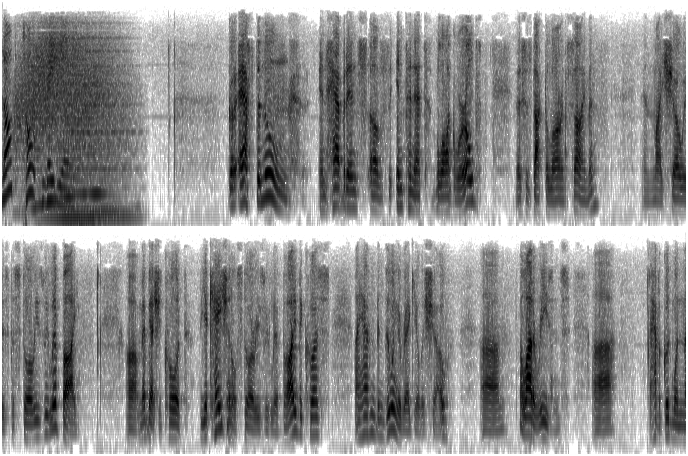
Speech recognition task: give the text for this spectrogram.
Blog Talk Radio. Good afternoon, inhabitants of the internet blog world. This is Dr. Lawrence Simon, and my show is The Stories We Live By. Uh, maybe I should call it The Occasional Stories We Live By because I haven't been doing a regular show. Um, a lot of reasons. Uh, I have a good one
